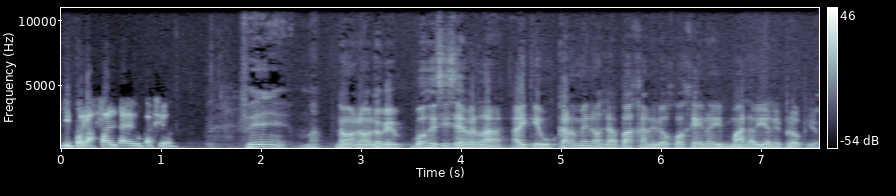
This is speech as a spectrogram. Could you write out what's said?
y por la falta de educación. no, no, lo que vos decís es verdad. Hay que buscar menos la paja en el ojo ajeno y más la vida en el propio.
